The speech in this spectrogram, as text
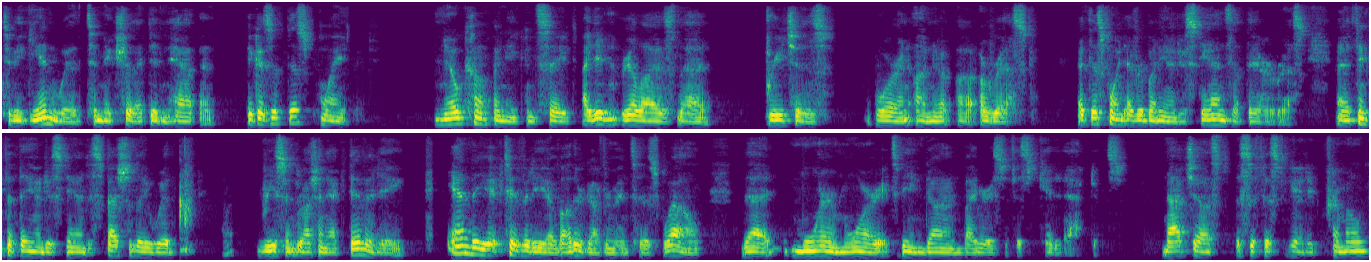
to begin with to make sure that didn't happen? Because at this point, no company can say, I didn't realize that breaches were an uh, a risk. At this point, everybody understands that they are a risk. And I think that they understand, especially with recent Russian activity and the activity of other governments as well, that more and more it's being done by very sophisticated actors, not just the sophisticated criminal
